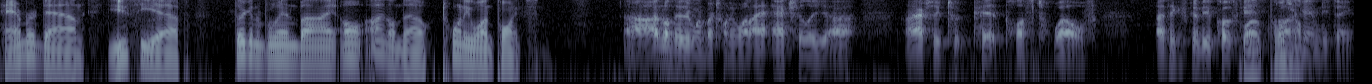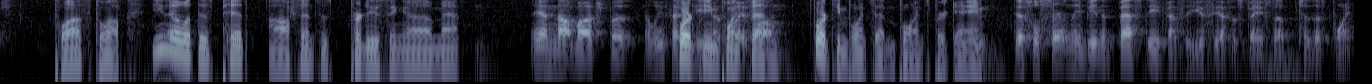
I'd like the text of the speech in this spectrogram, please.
Hammer down UCF. They're going to win by, oh, I don't know, 21 points. Uh, I don't think they're going by 21. I actually, uh, I actually took Pitt plus 12. I think it's going to be a close game, Plus closer game than you think. Plus 12. You Yeah. know what this Pitt offense is producing, uh, Matt? Yeah, not much, but at least that defense plays 14.7. well. 14.7 points per game. This will certainly be the best defense that UCF has faced up to this point.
